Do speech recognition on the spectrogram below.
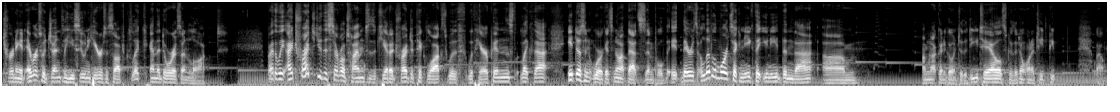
Turning it ever so gently, he soon hears a soft click, and the door is unlocked. By the way, I tried to do this several times as a kid. I tried to pick locks with, with hairpins like that. It doesn't work. It's not that simple. It, there's a little more technique that you need than that. Um, I'm not going to go into the details because I don't want to teach people... Well,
